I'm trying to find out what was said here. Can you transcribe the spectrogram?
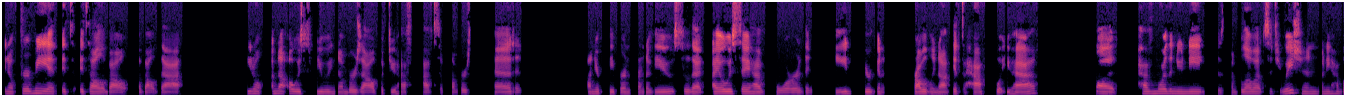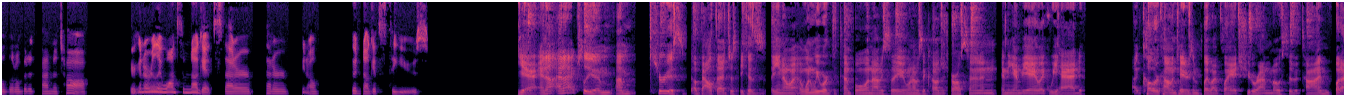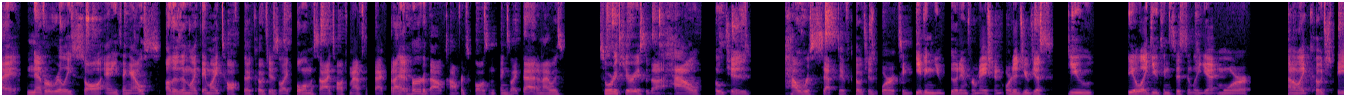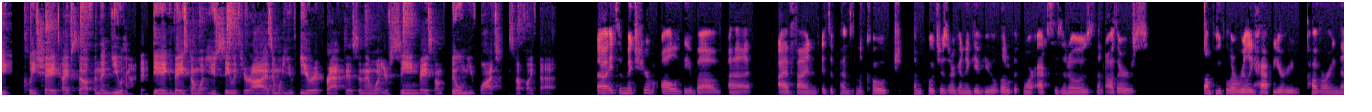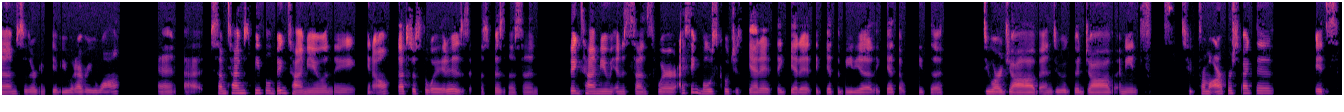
you know, for me, it, it's, it's all about, about that. You don't, I'm not always spewing numbers out, but you have to have some numbers in your head and on your paper in front of you so that I always say have more than you need. You're going to probably not get to half what you have, but have more than you need in a blowout situation when you have a little bit of time to talk. You're going to really want some nuggets that are, that are, you know, good nuggets to use. Yeah. And I, and I actually am, I'm curious about that just because, you know, when we worked at Temple and obviously when I was at College of Charleston and in the NBA, like we had Uh, color commentators and play by play I'd shoot around most of the time, but I never really saw anything else other than like they might talk to coaches, like pull them aside, talk to them after the fact. But I had heard about conference calls and things like that. And I was sort of curious about how coaches, how receptive coaches were to giving you good information. Or did you just, do you feel like you consistently get more kind of like coach speak, cliche type stuff. And then you have to dig based on what you see with your eyes and what you hear at practice, and then what you're seeing based on film you've watched and stuff like that. Uh, it's a mixture of all of the above. Uh, I find it depends on the coach. Some coaches are going to give you a little bit more X's and O's than others. Some people are really happy you're even covering them, so they're going to give you whatever you want. And uh, sometimes people big time you, and they, you know, that's just the way it is in this business. And big time you in a sense where I think most coaches get it. They get it. They get the media. They get that we need to do our job and do a good job. I mean, to, from our perspective, it's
